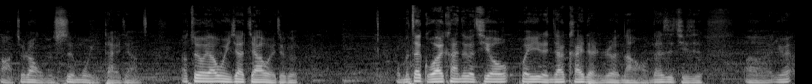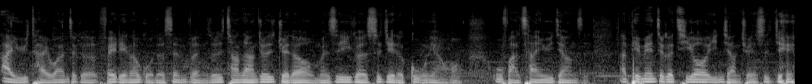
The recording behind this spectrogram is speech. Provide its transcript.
啊，就让我们拭目以待这样子。那最后要问一下嘉伟，这个我们在国外看这个气候会议，人家开得很热闹，但是其实呃，因为碍于台湾这个非联合国的身份，就是常常就是觉得我们是一个世界的孤鸟哦，无法参与这样子。那偏偏这个气候影响全世界，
